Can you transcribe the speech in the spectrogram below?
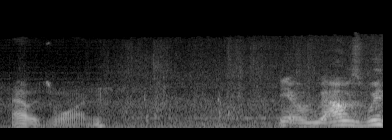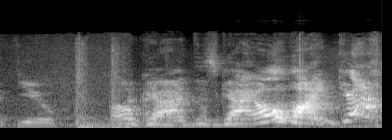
I was with you. Oh god, this guy. Oh my god!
